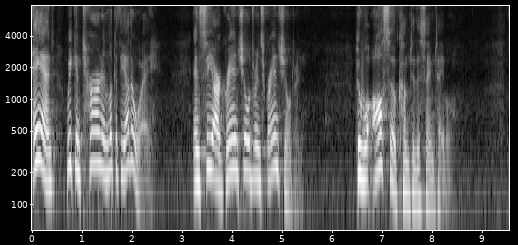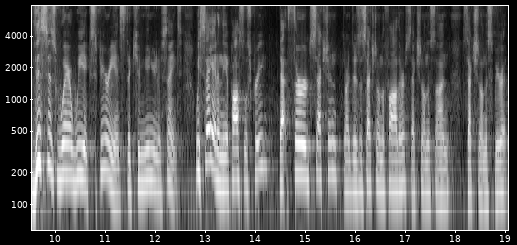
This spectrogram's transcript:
And we can turn and look at the other way and see our grandchildren's grandchildren who will also come to the same table. This is where we experience the communion of saints. We say it in the Apostles' Creed, that third section. Right, there's a section on the Father, section on the Son, section on the Spirit.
